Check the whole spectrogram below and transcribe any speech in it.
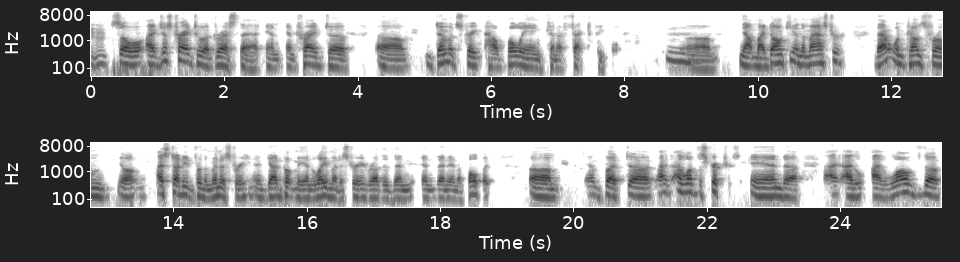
Mhm. So I just tried to address that and and tried to uh, demonstrate how bullying can affect people. Mm. Um, now, my donkey and the master, that one comes from, you know, I studied for the ministry and God put me in lay ministry rather than in, than in a pulpit. Um, but uh, I, I love the scriptures and uh, I, I, I love the,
